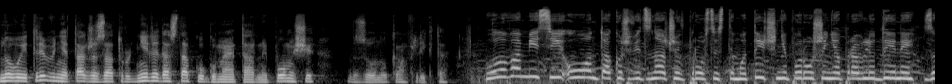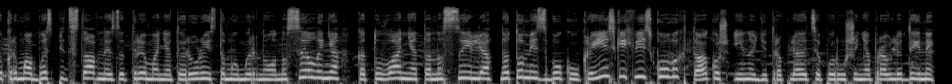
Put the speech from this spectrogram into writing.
Новые требования также затруднили доставку гуманитарной помощи в зону конфликта. Голова місії ООН також відзначив про систематичні порушення прав людини, зокрема безпідставне затримання терористами мирного населення, катування та насилля. Натомість з боку українських військових також іноді трапляються порушення прав людини.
